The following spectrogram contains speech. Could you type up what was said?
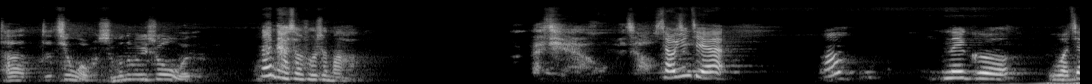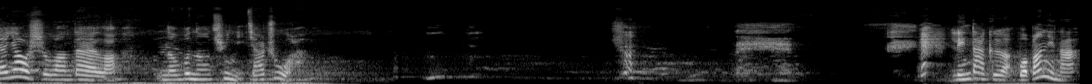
他，他亲我，我什么都没说，我。那你还想说什么？哎姐，回家。小云姐，啊，那个我家钥匙忘带了，能不能去你家住啊？哼，林大哥，我帮你拿。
